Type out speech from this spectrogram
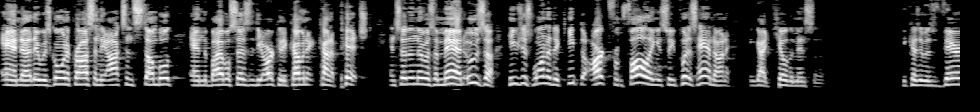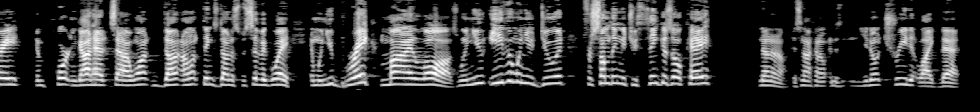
and uh, they was going across, and the oxen stumbled, and the Bible says that the Ark of the Covenant kind of pitched. And so then there was a man, Uzzah, he just wanted to keep the ark from falling, and so he put his hand on it, and God killed him instantly. Because it was very important. God had said, I want done, I want things done a specific way. And when you break my laws, when you, even when you do it for something that you think is okay, no, no, no, it's not gonna, you don't treat it like that.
